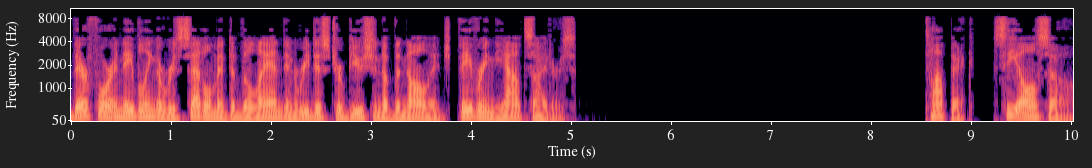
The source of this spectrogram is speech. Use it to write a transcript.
therefore enabling a resettlement of the land and redistribution of the knowledge, favoring the outsiders. See also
